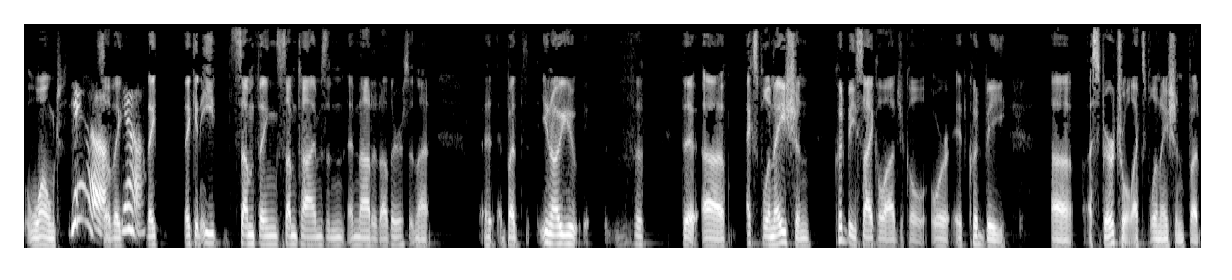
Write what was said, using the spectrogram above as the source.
won't. Yeah. so they yeah. they they can eat some things sometimes and and not at others, and that. Uh, but you know, you the the uh, explanation could be psychological, or it could be uh, a spiritual explanation. But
